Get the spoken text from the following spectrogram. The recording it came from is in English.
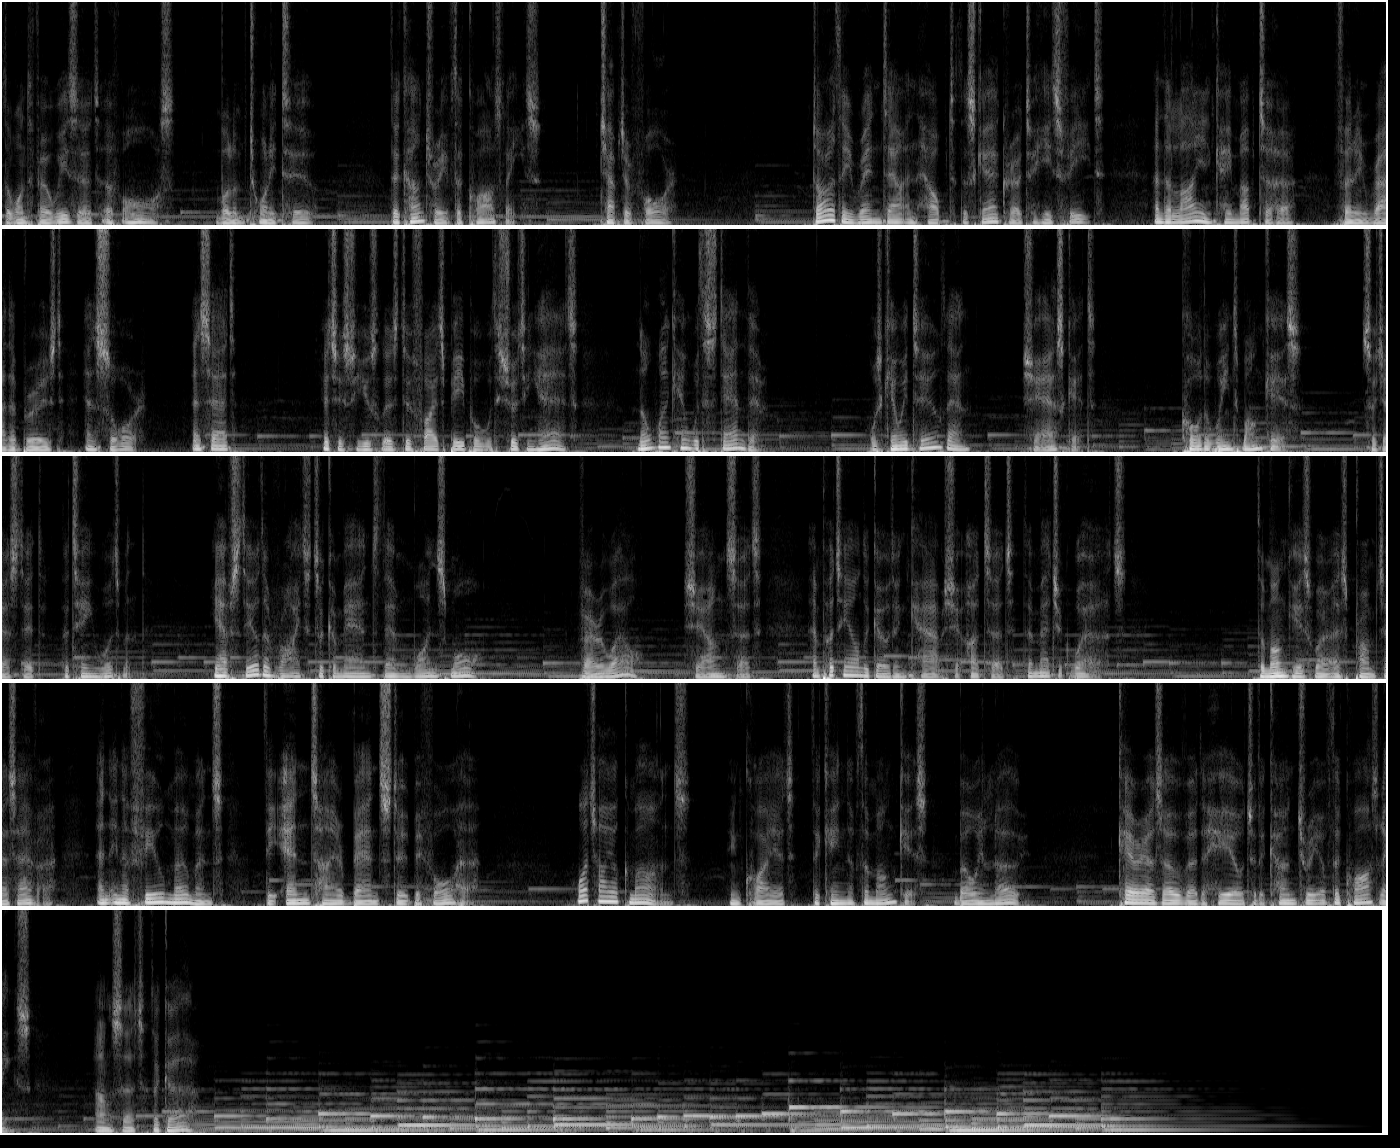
The Wonderful Wizard of Oz, Volume 22, The Country of the Quadlings, Chapter 4. Dorothy ran down and helped the Scarecrow to his feet, and the Lion came up to her, feeling rather bruised and sore, and said, It is useless to fight people with shooting heads. No one can withstand them. What can we do then? she asked. Call the winged monkeys, suggested the Tin Woodman. You have still the right to command them once more. Very well, she answered, and putting on the golden cap, she uttered the magic words. The monkeys were as prompt as ever, and in a few moments the entire band stood before her. What are your commands? inquired the king of the monkeys, bowing low. Carry us over the hill to the country of the Quadlings, answered the girl.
